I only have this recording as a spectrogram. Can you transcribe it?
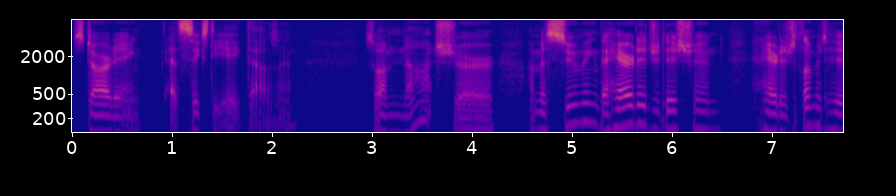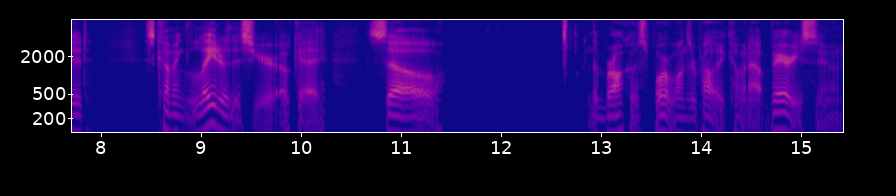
starting at 68,000. So I'm not sure. I'm assuming the Heritage Edition and Heritage Limited is coming later this year. Okay. So the Bronco Sport ones are probably coming out very soon.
